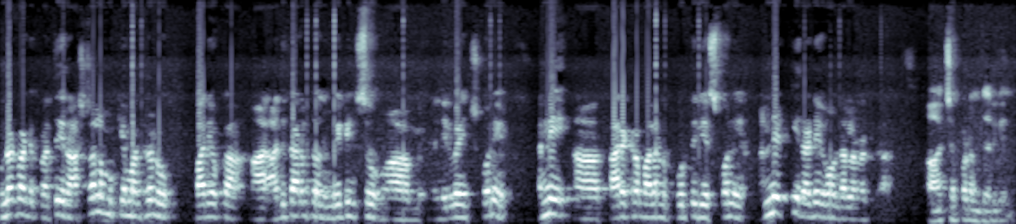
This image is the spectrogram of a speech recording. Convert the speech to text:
ఉన్నటువంటి ప్రతి రాష్ట్రాల ముఖ్యమంత్రులు వారి యొక్క అధికారులతో మీటింగ్స్ నిర్వహించుకొని అన్ని కార్యక్రమాలను పూర్తి చేసుకొని అన్నిటికీ రెడీగా ఉండాలన్నట్టుగా చెప్పడం జరిగింది.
